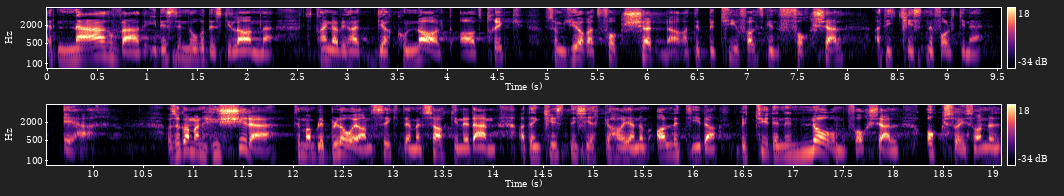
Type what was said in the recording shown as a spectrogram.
et nærvær i disse nordiske landene, så trenger vi å ha et diakonalt avtrykk som gjør at folk skjønner at det betyr faktisk en forskjell at de kristne folkene er her. Og Så kan man hysje det til man blir blå i ansiktet, men saken er den at Den kristne kirke har gjennom alle tider betydd en enorm forskjell, også i sånne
